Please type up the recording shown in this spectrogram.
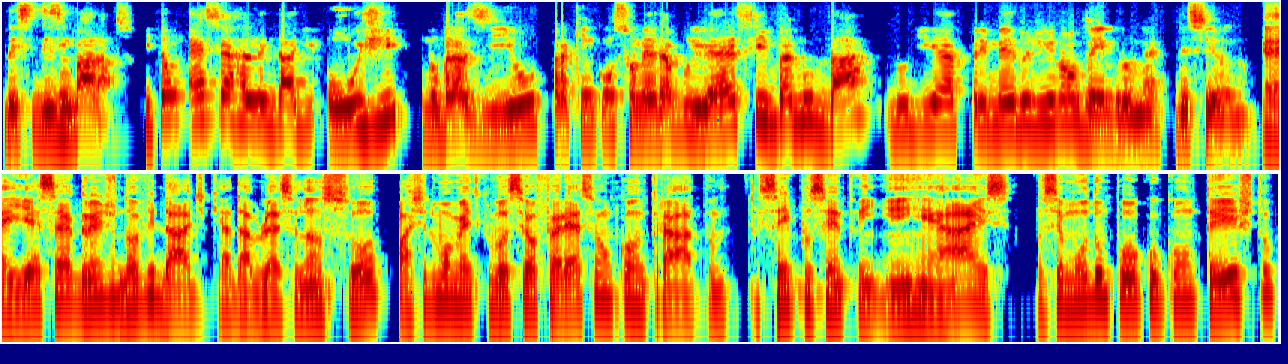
desse desembaraço. Então, essa é a realidade hoje no Brasil para quem consome AWS e vai mudar no dia 1 de novembro, né, desse ano. É, e essa é a grande novidade que a AWS lançou. A partir do momento que você oferece um contrato 100% em, em reais, você muda um pouco o contexto.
